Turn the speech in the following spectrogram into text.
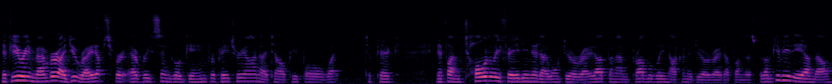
If you remember, I do write ups for every single game for Patreon. I tell people what to pick. If I'm totally fading it, I won't do a write up, and I'm probably not going to do a write up on this. But I'll give you the ML.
